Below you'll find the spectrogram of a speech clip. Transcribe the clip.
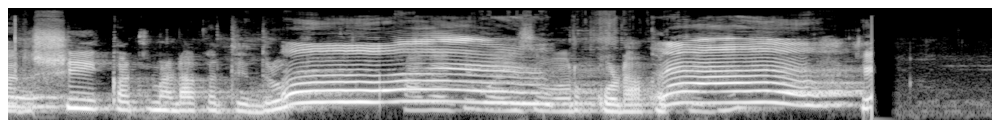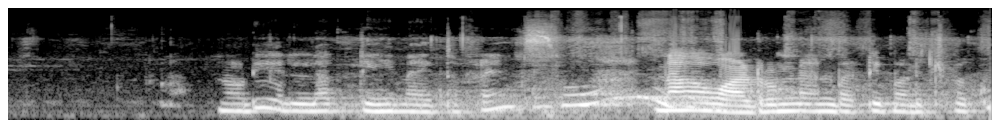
ಪರ್ಶಿ ಕಟ್ ಮಾಡಾಕತ್ತಿದ್ರು. ಹಾಗಾಗಿ ನೋಡಿ, ಎಲ್ಲ ಕ್ಲೀನ್ ಆಯಿತು ಫ್ರೆಂಡ್ಸ್ ನಾ ವಾರ್ಡ್ರೂಮ್ ನಾನು ಬಟ್ಟೆ ಮಡಚಬೇಕು.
